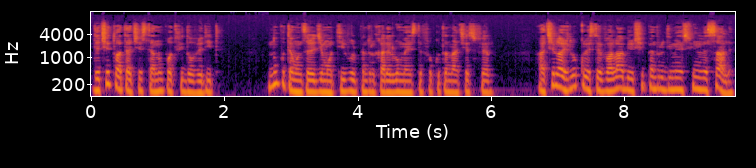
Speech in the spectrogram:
De ce toate acestea nu pot fi dovedite? Nu putem înțelege motivul pentru care lumea este făcută în acest fel. Același lucru este valabil și pentru dimensiunile sale,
